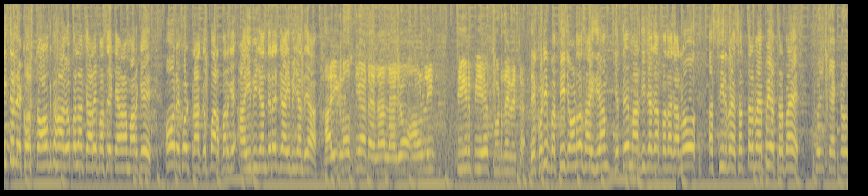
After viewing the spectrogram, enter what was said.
ਇੱਧਰ ਦੇਖੋ ਸਟਾਕ ਦਿਖਾ ਦਿਓ ਪਹਿਲਾਂ ਚਾਰੇ ਪਾਸੇ ਕੈਮਰਾ ਮਾਰ ਕੇ। ਉਹ ਦੇਖੋ ਟਰੱਕ ਭਰ ਭਰ ਕੇ ਆਈ ਵੀ ਜਾਂਦੇ ਨੇ ਜਾਈ ਵੀ ਜਾਂਦੇ ਆ। ਹਾਈ ਗਲੋਸ ਦੀਆਂ ਟਾਇਲਾਂ ਲੈ ਜਾਓ ਓਨਲੀ 30 ਰੁਪਏ ਫੁੱਟ ਦੇ ਵਿੱਚ। ਦੇਖੋ ਜੀ 32 64 ਦਾ ਸਾਈਜ਼ ਆ। ਜਿੱਥੇ ਮਰਜ਼ੀ ਜਗ੍ਹਾ ਪਤਾ ਕਰ ਲਓ 80 ਰੁਪਏ 70 ਰੁਪਏ 75 ਰੁਪਏ। ਕੁਝ ਚੈੱਕ ਕਰੋ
